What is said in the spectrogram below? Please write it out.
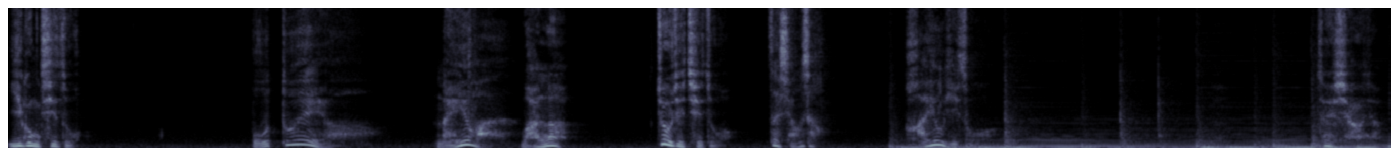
一共七组。不对啊，没完。完了，就这七组。再想想，还有一组。再想想。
